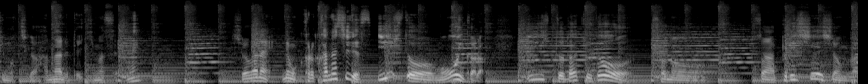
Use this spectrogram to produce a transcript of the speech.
気持ちが離れていきますよね。しょうがない。でもこれ悲しいです。いい人も多いから。いい人だけどそのそのアプリシエーションが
